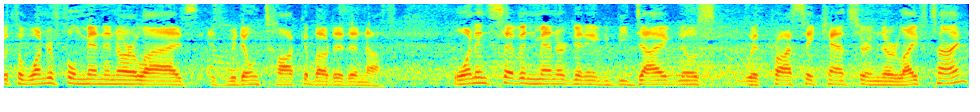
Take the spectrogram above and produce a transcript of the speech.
with the wonderful men in our lives is we don't talk about it enough. One in seven men are going to be diagnosed with prostate cancer in their lifetime.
